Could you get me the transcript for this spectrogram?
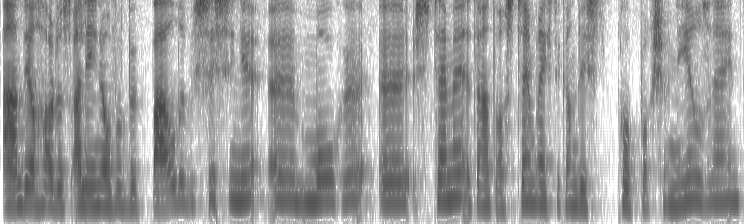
aandeelhouders alleen over bepaalde beslissingen mogen stemmen. Het aantal stemrechten kan disproportioneel zijn.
